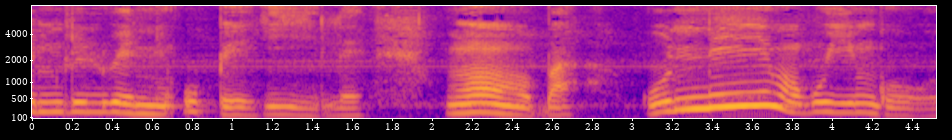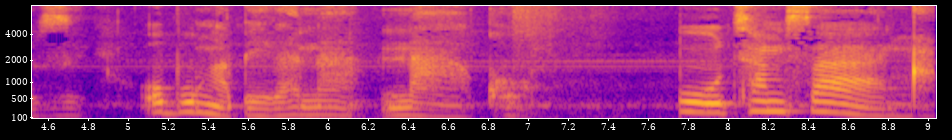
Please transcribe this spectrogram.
emlilweni ubhekile ngoba kuningi okuyingozi obungabhekana nakho. Uthamsanqa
